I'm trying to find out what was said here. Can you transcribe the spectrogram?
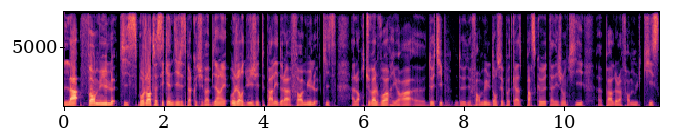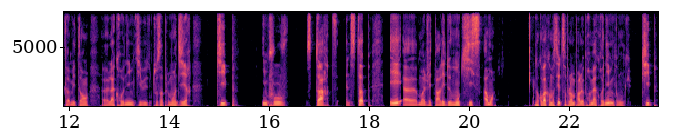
la formule KISS. Bonjour à toi, c'est Candy, j'espère que tu vas bien et aujourd'hui je vais te parler de la formule KISS. Alors tu vas le voir, il y aura euh, deux types de, formules dans ce podcast parce que tu as des gens qui euh, parlent de la formule KISS comme étant euh, l'acronyme qui veut tout simplement dire Keep, Improve, Start and Stop et moi je vais te parler de mon KISS à moi. Donc on va commencer tout simplement par le premier acronyme, donc Keep,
